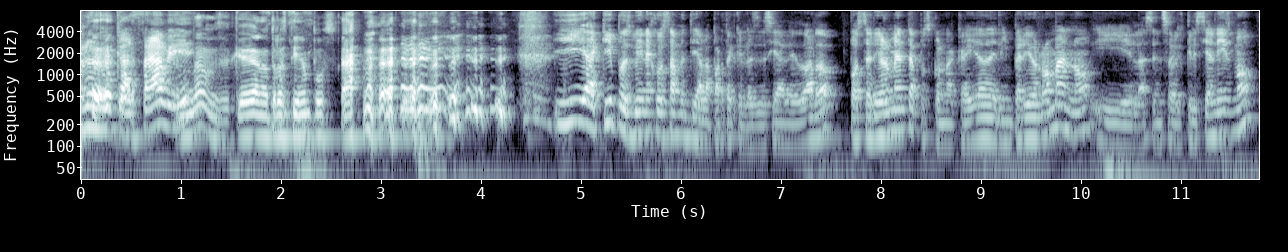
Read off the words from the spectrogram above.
Uno nunca sabe. ¿eh? No, pues quedan otros tiempos. Y aquí pues viene justamente ya la parte que les decía de Eduardo. Posteriormente pues con la caída del Imperio Romano y el ascenso del cristianismo,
